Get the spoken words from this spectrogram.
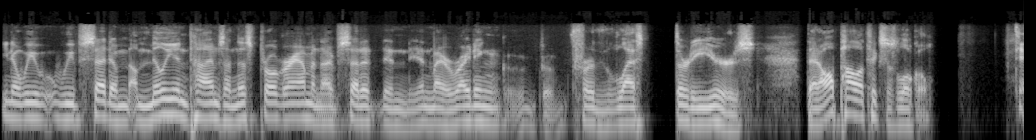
You know, we we've said a, a million times on this program, and I've said it in in my writing for the last thirty years, that all politics is local.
